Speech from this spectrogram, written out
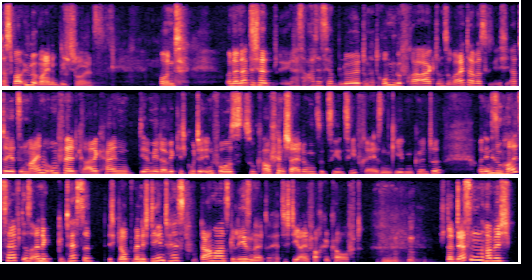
Das war über meinem Budget. Stolz. Und und dann hatte ich halt, so, ah, das ist ja blöd und hat rumgefragt und so weiter. Aber ich hatte jetzt in meinem Umfeld gerade keinen, der mir da wirklich gute Infos zu Kaufentscheidungen zu CNC-Fräsen geben könnte. Und in diesem Holzheft ist eine getestet. Ich glaube, wenn ich den Test damals gelesen hätte, hätte ich die einfach gekauft. Hm. Stattdessen habe ich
